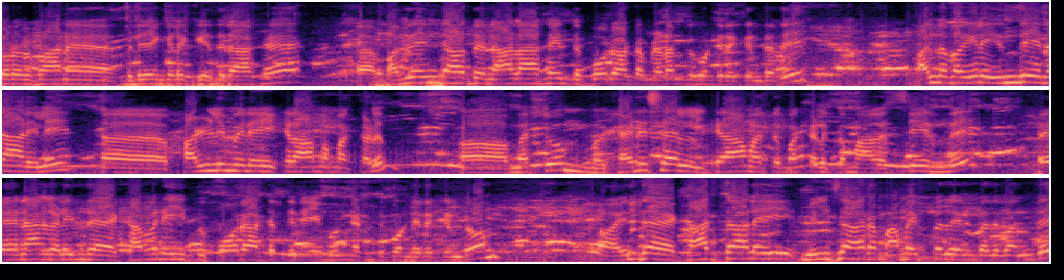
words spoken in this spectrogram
தொடர்பான விடயங்களுக்கு எதிராக பதினைந்தாவது நாளாக இந்த போராட்டம் நடந்து கொண்டிருக்கின்றது. அந்த வகையில் இன்றைய நாளிலே பள்ளிமனை பள்ளிமினை கிராம மக்களும் மற்றும் கரிசல் கிராமத்து மக்களுக்குமாக சேர்ந்து நாங்கள் இந்த கவனிப்பு போராட்டத்தினை முன்னெடுத்துக் கொண்டிருக்கின்றோம். இந்த காற்றாலை மின்சாரம் அமைப்பது என்பது வந்து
